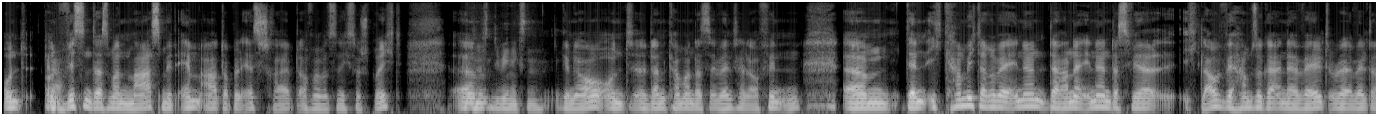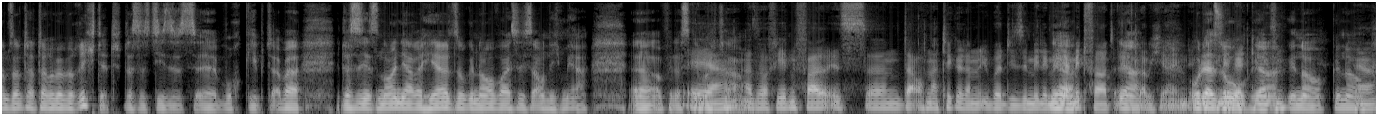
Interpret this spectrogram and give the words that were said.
und, genau. und wissen, dass man Maas mit M-A-S-S schreibt, auch wenn man es nicht so spricht. Das ähm, wissen die wenigsten. Genau, und äh, dann kann man das eventuell auch finden. Ähm, denn ich kann mich darüber erinnern, daran erinnern, dass wir, ich glaube, wir haben sogar in der Welt oder Welt am Sonntag darüber berichtet, dass es dieses äh, Buch gibt. Aber das ist jetzt neun Jahre her, so genau weiß ich es auch nicht mehr, äh, ob wir das gemacht ja, haben. Also auf jeden Fall Fall ist ähm, da auch ein Artikel dann über diese Millimeter-Mitfahrt, äh, ja. glaube ich, in, in, Oder so, ja, genau, genau. Ja.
